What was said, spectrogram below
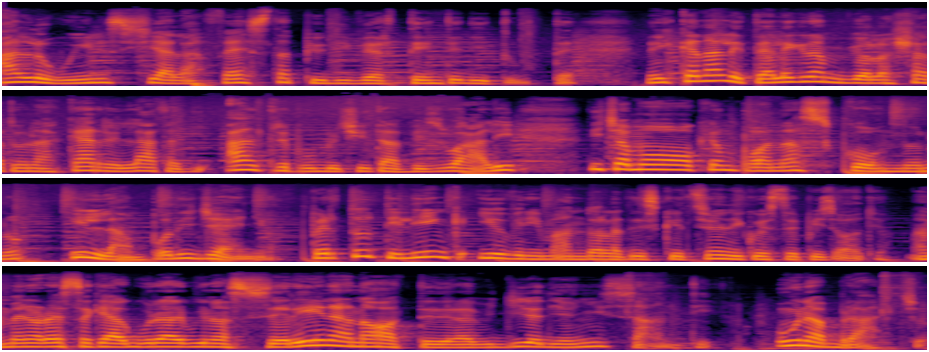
Halloween sia la festa più divertente di tutte. Nel canale Telegram vi ho lasciato una carrellata di altre pubblicità visuali, diciamo che un po' nascondono il lampo di genio. Per tutti i link io vi rimando alla descrizione di questo episodio. A me non resta che augurarvi una serena notte della vigilia di ogni santi. Un abbraccio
